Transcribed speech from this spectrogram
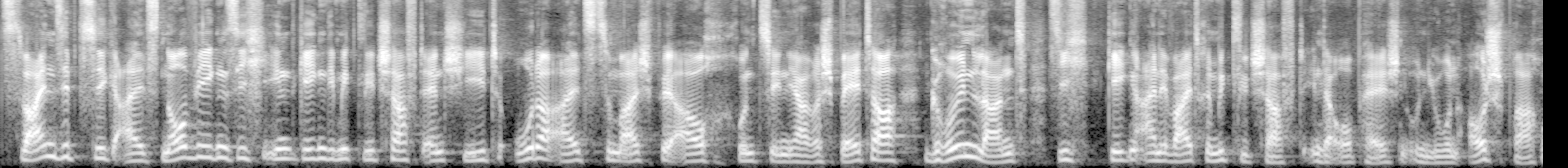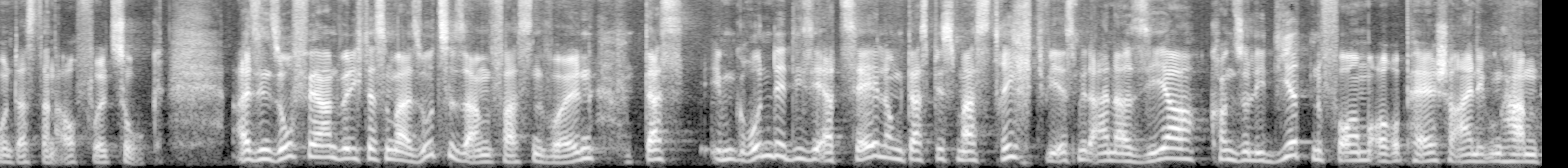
1972, als Norwegen sich gegen die Mitgliedschaft entschied oder als zum Beispiel auch rund zehn Jahre später Grönland sich gegen eine weitere Mitgliedschaft in der Europäischen Union aussprach und das dann auch vollzog. Also insofern würde ich das mal so zusammenfassen wollen, dass im Grunde diese Erzählung, dass bis Maastricht wir es mit einer sehr konsolidierten Form europäischer Einigung haben,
